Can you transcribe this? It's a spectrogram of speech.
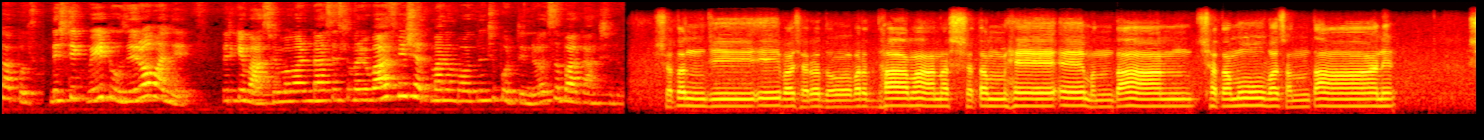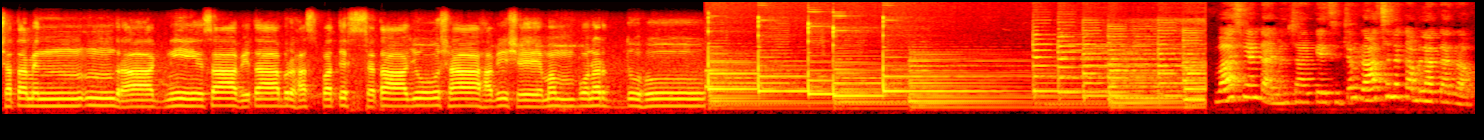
couples district V two zero one eight వీరికి వాస్వి ఆశీస్సులు మరియు వాస్వి శతమానం బోధ నుంచి పుట్టినరోజు శుభాకాంక్షలు. శతంజీ శరదో వర్ధమాన శతం హే మంతాన్ శతమూ వసంతాన్ శతమింద్రాగ్ని సావిత బృహస్పతి శతాయూషా హవిషేమం పునర్దుః. కేసీచం Rachala Kamalakar Rao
